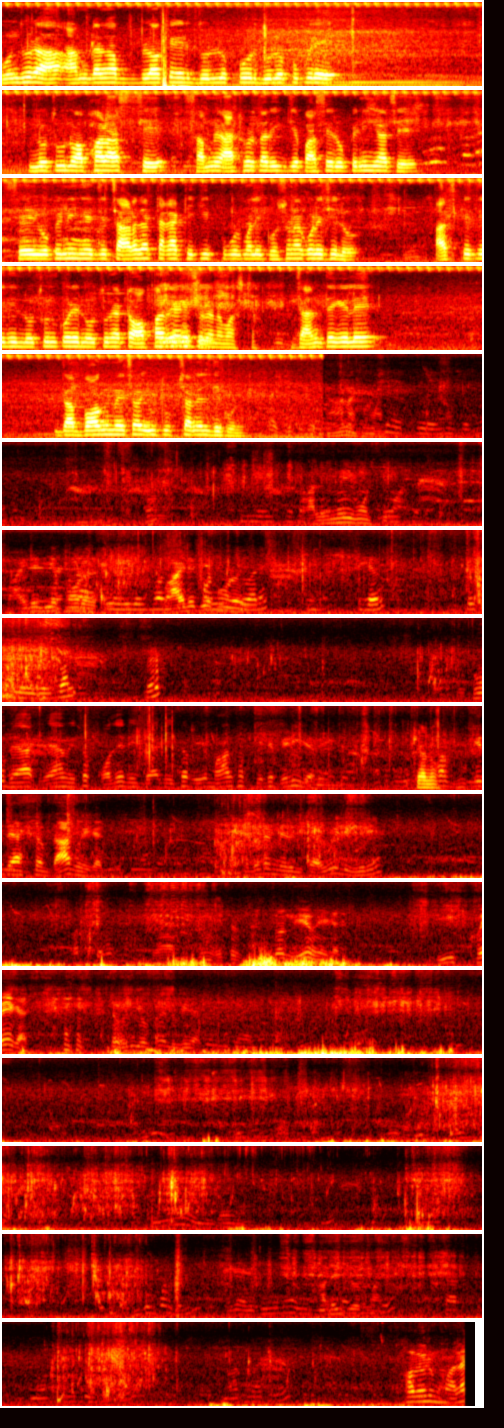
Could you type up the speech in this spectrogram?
বন্ধুরা আমডাঙ্গা ব্লকের দুর্লভপুর দুলোপুকুরে নতুন অফার আসছে। সামনে আঠেরো তারিখ যে পাশের ওপেনিং আছে সেই ওপেনিংয়ে যে চার হাজার টাকা টিকিট পুকুর মালিক ঘোষণা করেছিল আজকে তিনি নতুন করে নতুন একটা অফার রেখেছে। মাছটা। জানতে গেলে দ্য বং মেচা ইউটিউব চ্যানেল দেখুন। নেই বাইরে দিয়ে ফোঁড় হয়েছে বাইরে দিয়ে ফোঁড় হয়েছে তো দেখ র্যাম এসব কলের এই দেখ এইসব এ মাল সব কেটে বেরিয়ে যাবে কেন সব ঢুকে দেখ সব দাগ হয়ে গেছে ছোটোটা মেরে দিতে হবে বুঝলি ঘুরে এসব সব ইয়ে হয়ে গেছে বিষ হয়ে গেছে 发表什么话来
